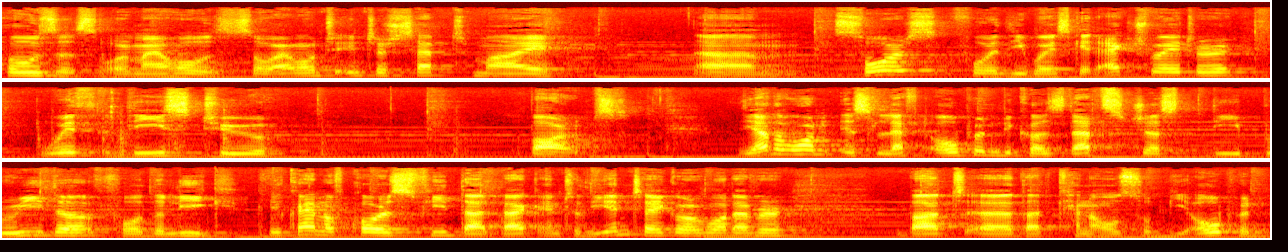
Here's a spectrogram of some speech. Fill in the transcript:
hoses or my hose. So I want to intercept my um, source for the wastegate actuator with these two barbs. The other one is left open because that's just the breather for the leak. You can of course feed that back into the intake or whatever, but uh, that can also be open.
